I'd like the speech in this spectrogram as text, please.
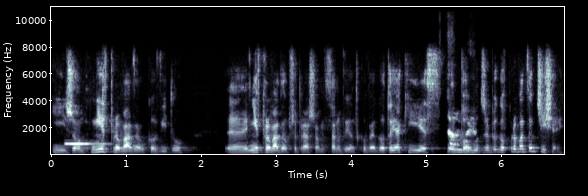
i rząd nie wprowadzał COVID-u, e, nie wprowadzał, przepraszam, stanu wyjątkowego, to jaki jest powód, żeby go wprowadzać dzisiaj?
